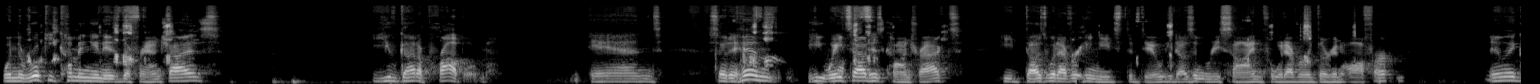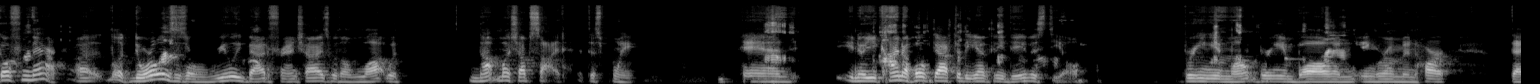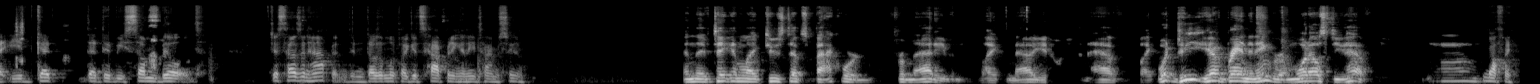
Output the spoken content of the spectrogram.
When the rookie coming in is the franchise, you've got a problem. And so to him, he waits out his contract. He does whatever he needs to do. He doesn't resign for whatever they're going to offer. And they go from there. Uh, look, New Orleans is a really bad franchise with a lot with not much upside at this point. And you know, you kind of hoped after the Anthony Davis deal, bringing in bringing in Ball and Ingram and Hart, that you'd get that there'd be some build. Just hasn't happened, and it doesn't look like it's happening anytime soon. And they've taken like two steps backward from that. Even like now, you don't even have like what do you, you have? Brandon Ingram. What else do you have? Mm, Nothing.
